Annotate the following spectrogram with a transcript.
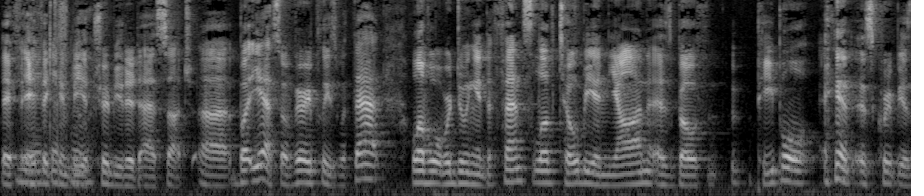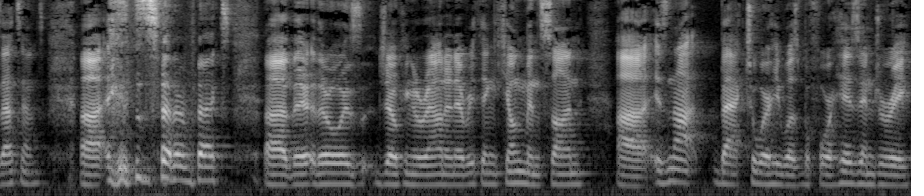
if, if it can be attributed as such. Uh, but yeah, so very pleased with that. Love what we're doing in defense. Love Toby and Jan as both people and as creepy as that sounds. Uh, and center backs, uh, they're they're always joking around and everything. Heung-min Son uh, is not back to where he was before his injury.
